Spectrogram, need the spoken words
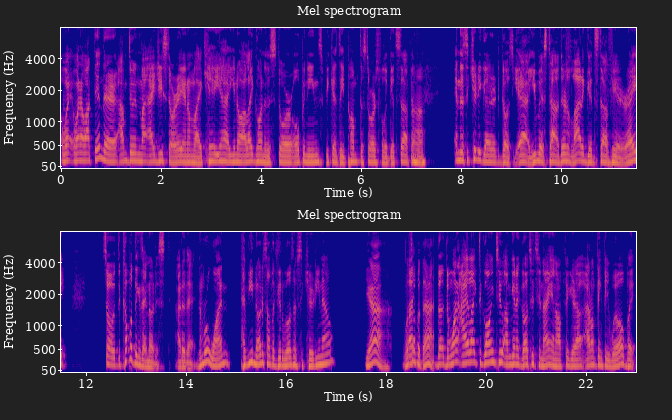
when, when I walked in there, I'm doing my IG story and I'm like, hey, yeah, you know, I like going to the store openings because they pump the stores full of good stuff. And, Uh-huh. and the security guard goes, yeah, you missed out. There's a lot of good stuff here, right? So the couple things I noticed out of that. Number one, have you noticed all the Goodwills have security now? Yeah. What's Like, up with that? The the one I like to going to, I'm gonna go to tonight, and I'll figure out. I don't think they will, but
